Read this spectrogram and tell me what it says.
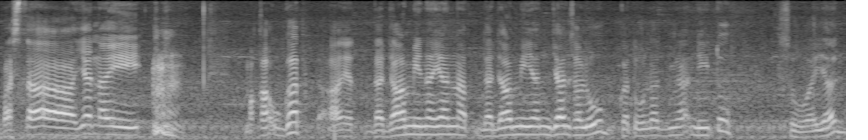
Basta yan ay makaugat at dadami na yan at dadami yan dyan sa loob katulad nga nito so ayan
